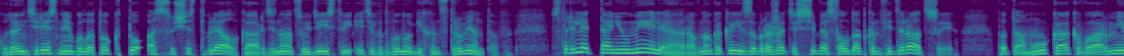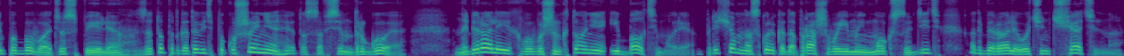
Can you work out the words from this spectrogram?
Куда интереснее было то, кто осуществлял координацию действий этих двуногих инструментов. Стрелять-то они умели, равно как и изображать из себя солдат конфедерации, потому как в армии побывать успели. Зато подготовить покушение — это совсем другое. Набирали их в Вашингтоне и Балтиморе, причем, насколько допрашиваемый мог судить, отбирали очень тщательно.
